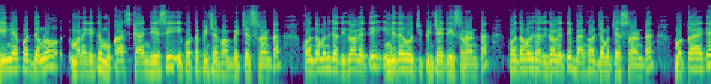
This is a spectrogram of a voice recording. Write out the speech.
ఈ నేపథ్యంలో మనకైతే ముఖాన్ని స్కాన్ చేసి ఈ కొత్త పింఛన్ పంపించేస్తారంట. కొంతమందికి అధికారులు అయితే ఇంటి దగ్గర వచ్చి పింఛన్ అయితే ఇస్తారంట. కొంతమందికి అధికారులు అయితే బ్యాంకులో జమ చేస్తారంట. మొత్తం అయితే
